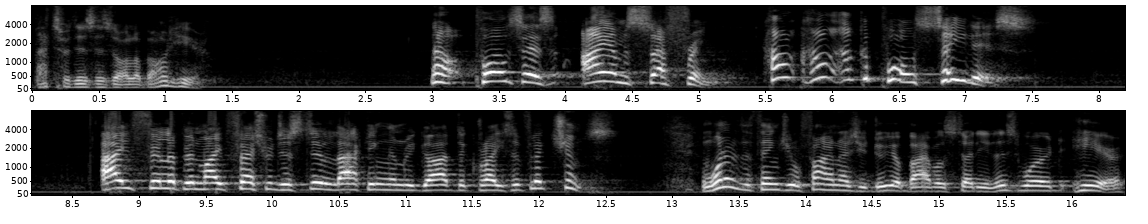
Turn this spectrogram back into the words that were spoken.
That's what this is all about here. Now, Paul says, I am suffering. How, how, how could Paul say this? I, fill up, in my flesh, which is still lacking in regard to Christ's afflictions. And one of the things you'll find as you do your Bible study, this word here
